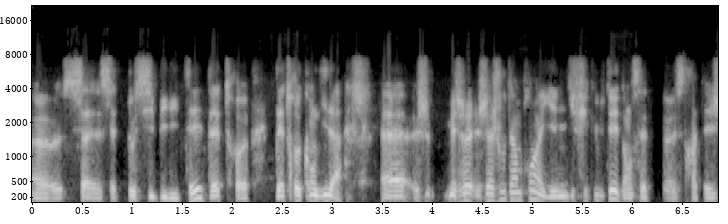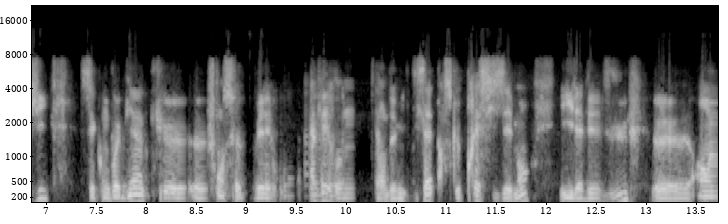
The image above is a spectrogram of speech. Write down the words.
euh, cette possibilité d'être candidat. Mais j'ajoute un point, il y a une difficulté dans cette stratégie, c'est qu'on voit bien que François Bayrou avait renoncé en 2017 parce que précisément il avait vu en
